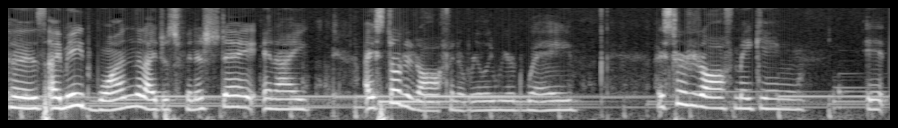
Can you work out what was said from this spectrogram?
Cause I made one that I just finished today and I I started off in a really weird way. I started off making it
